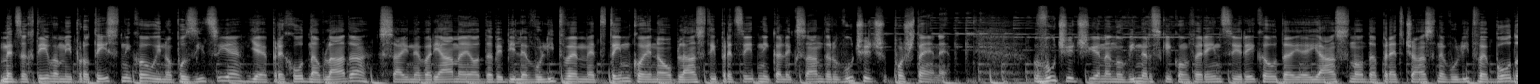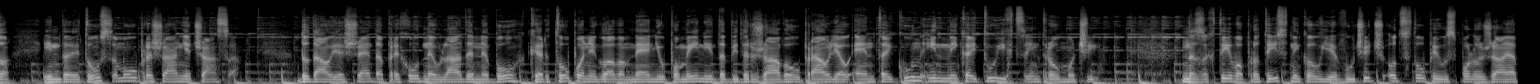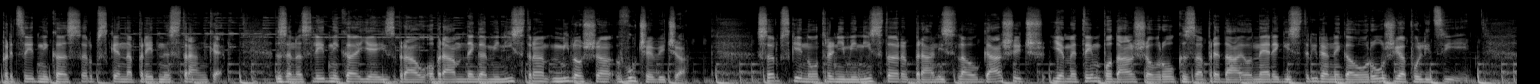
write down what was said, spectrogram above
Med zahtevami protestnikov in opozicije je prehodna vlada, saj ne verjamejo, da bi bile volitve med tem, ko je na oblasti predsednik Aleksandr Vučić, poštene. Vučić je na novinarski konferenci rekel, da je jasno, da predčasne volitve bodo in da je to samo vprašanje časa. Dodal je še, da prehodne vlade ne bo, ker to po njegovem mnenju pomeni, da bi državo upravljal en tajkun in nekaj tujih centrov moči. Na zahtevo protestnikov je Vučić odstopil z položaja predsednika Srpske napredne stranke. Za naslednika je izbral obramnega ministra Miloša Vučeviča. Srpski notranji minister Branislav Gašič je medtem podaljšal rok za predajo neregistriranega orožja policiji.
